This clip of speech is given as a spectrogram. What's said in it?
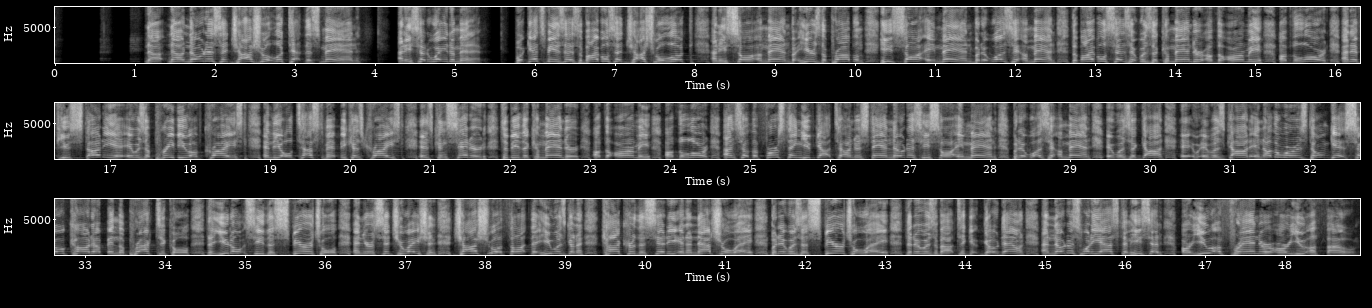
Now, now notice that Joshua looked at this man and he said, Wait a minute. What gets me is this the Bible said Joshua looked and he saw a man, but here's the problem. He saw a man, but it wasn't a man. The Bible says it was the commander of the army of the Lord. And if you study it, it was a preview of Christ in the Old Testament because Christ is considered to be the commander of the army of the Lord. And so the first thing you've got to understand notice he saw a man, but it wasn't a man, it was a God. It, it was God. In other words, don't get so caught up in the practical that you don't see the spirit spiritual in your situation. Joshua thought that he was going to conquer the city in a natural way, but it was a spiritual way that it was about to go down. And notice what he asked him. He said, Are you a friend or are you a foe?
